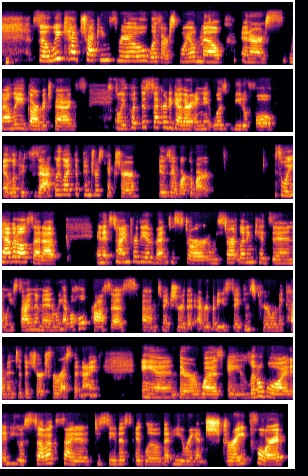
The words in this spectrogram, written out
so we kept trekking through with our spoiled milk and our smelly garbage bags. And we put this sucker together, and it was beautiful. It looked exactly like the Pinterest picture. It was a work of art. So we have it all set up and it's time for the event to start and we start letting kids in and we sign them in. We have a whole process um, to make sure that everybody is safe and secure when they come into the church for respite night and there was a little boy and he was so excited to see this igloo that he ran straight for it.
